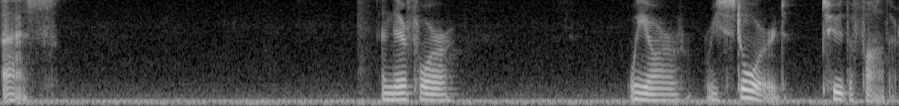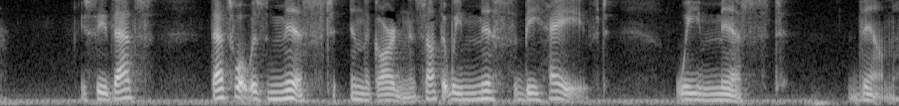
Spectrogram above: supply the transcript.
us. And therefore, we are restored to the Father. You see, that's, that's what was missed in the garden. It's not that we misbehaved, we missed them.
